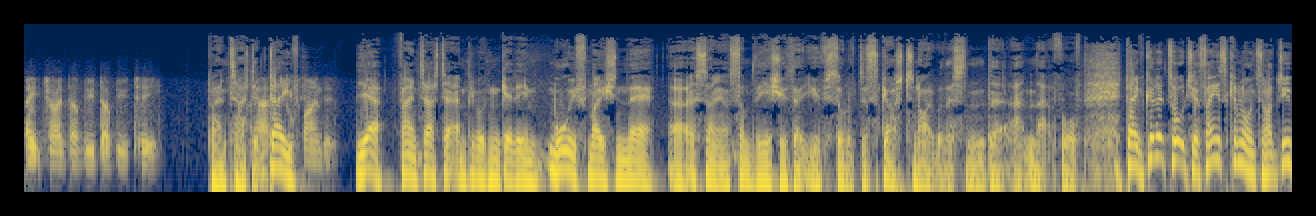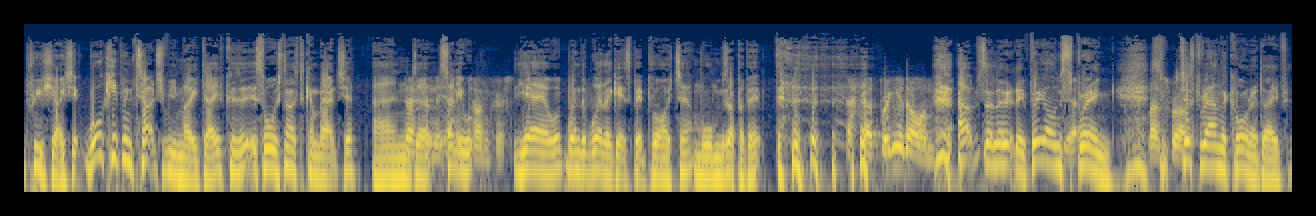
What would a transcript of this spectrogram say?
H-I-W-W-T. Fantastic. Uh, Dave, find it. Yeah, fantastic. And people can get in more information there, uh, certainly on some of the issues that you've sort of discussed tonight with us and, uh, and that forth. Dave, good to talk to you. Thanks for coming on tonight. Do appreciate it. We'll keep in touch with you, mate, Dave, because it's always nice to come back to you. And uh, Definitely, uh, certainly, anytime, Chris. Yeah, when the weather gets a bit brighter and warms up a bit. Bring it on. Absolutely. Bring on yeah, spring. That's right. Just around the corner, Dave.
